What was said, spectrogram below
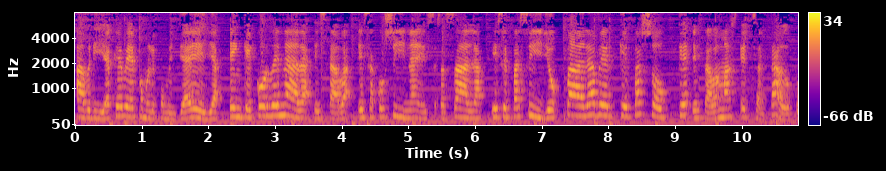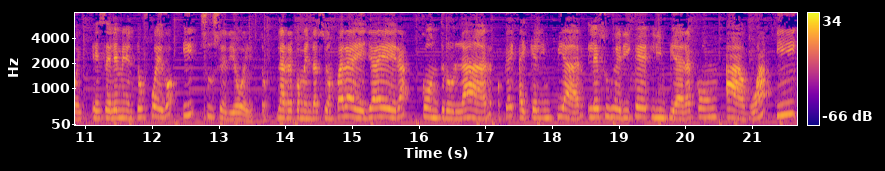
habría que ver, como le comenté a ella, en qué coordenada estaba esa cocina, esa sala, ese pasillo, para ver qué pasó que estaba más exaltado, pues ese elemento fuego y sucedió esto. La recomendación para ella era controlar, ¿ok? Hay que limpiar. Le sugerí que limpiara con agua y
